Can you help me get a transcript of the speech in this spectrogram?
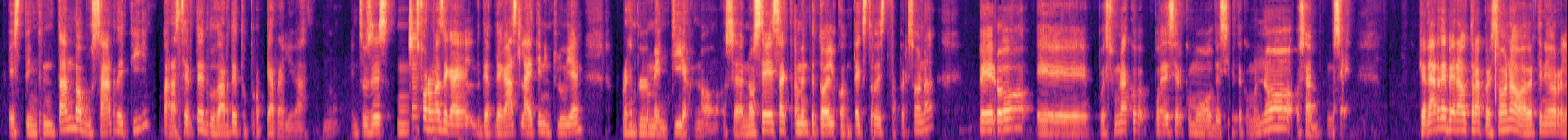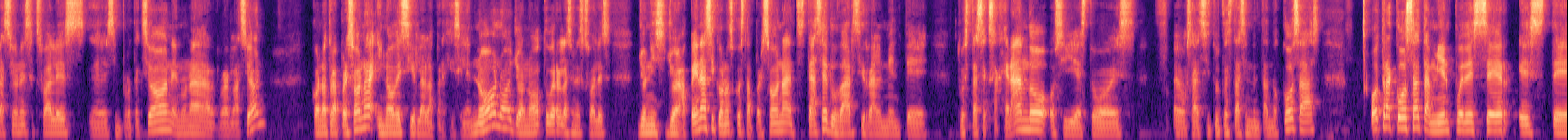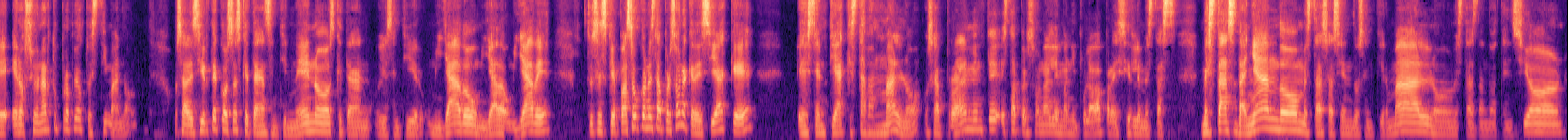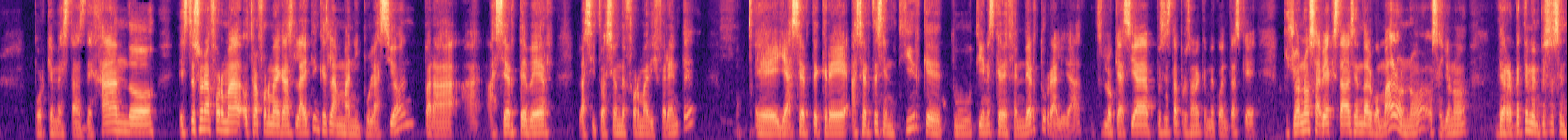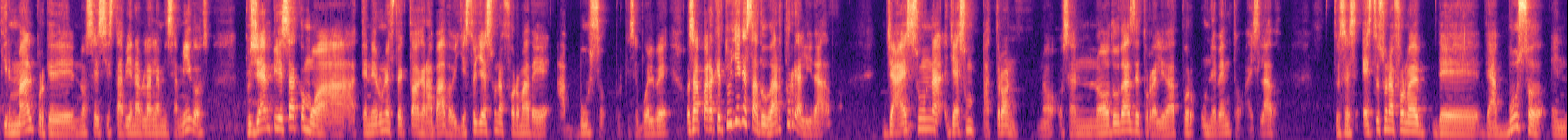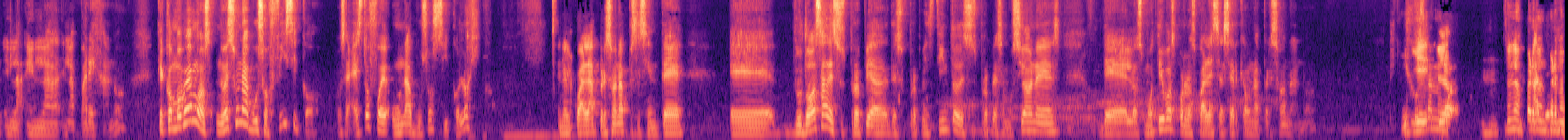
este, intentando abusar de ti para hacerte dudar de tu propia realidad, ¿no? Entonces, muchas formas de, de, gaslighting incluyen, por ejemplo, mentir, ¿no? O sea, no sé exactamente todo el contexto de esta persona, pero eh, pues una puede ser como decirte como no, o sea, no sé, quedar de ver a otra persona o haber tenido relaciones sexuales eh, sin protección en una relación con otra persona y no decirle a la pareja, decirle, no, no, yo no tuve relaciones sexuales, yo, ni, yo apenas si conozco a esta persona, te hace dudar si realmente tú estás exagerando o si esto es, o sea, si tú te estás inventando cosas. Otra cosa también puede ser este, erosionar tu propia autoestima, ¿no? O sea, decirte cosas que te hagan sentir menos, que te hagan sentir humillado, humillada, humillade. Entonces, ¿qué pasó con esta persona que decía que eh, sentía que estaba mal, ¿no? O sea, probablemente esta persona le manipulaba para decirle, me estás, me estás dañando, me estás haciendo sentir mal, no me estás dando atención, porque me estás dejando. Esto es una forma, otra forma de gaslighting, que es la manipulación para hacerte ver la situación de forma diferente. Eh, y hacerte creer, hacerte sentir que tú tienes que defender tu realidad. Entonces, lo que hacía pues esta persona que me cuentas que pues, yo no sabía que estaba haciendo algo malo, ¿no? O sea, yo no, de repente me empiezo a sentir mal porque no sé si está bien hablarle a mis amigos. Pues ya empieza como a, a tener un efecto agravado y esto ya es una forma de abuso, porque se vuelve, o sea, para que tú llegues a dudar tu realidad, ya es, una, ya es un patrón, ¿no? O sea, no dudas de tu realidad por un evento aislado. Entonces, esto es una forma de, de, abuso en, en, la, en, la, en, la, pareja, ¿no? Que como vemos, no es un abuso físico, o sea, esto fue un abuso psicológico, en el cual la persona pues, se siente eh, dudosa de, sus propia, de su propio instinto, de sus propias emociones, de los motivos por los cuales se acerca a una persona, ¿no? Y justamente... Y lo, no, no, perdón, algo, perdón.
